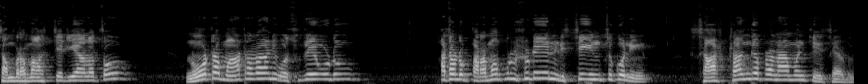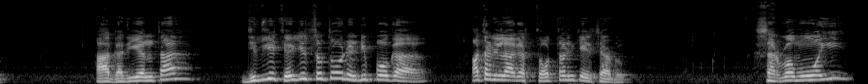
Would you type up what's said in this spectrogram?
సంభ్రమాశ్చర్యాలతో నోట మాటరాని వసుదేవుడు అతడు పరమపురుషుడే నిశ్చయించుకొని సాష్టాంగ ప్రణామం చేశాడు. ఆ గది అంతా దివ్య తేజస్సుతో నిండిపోగా అతడిలాగా స్తోత్రం చేశాడు. సర్వము అయి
